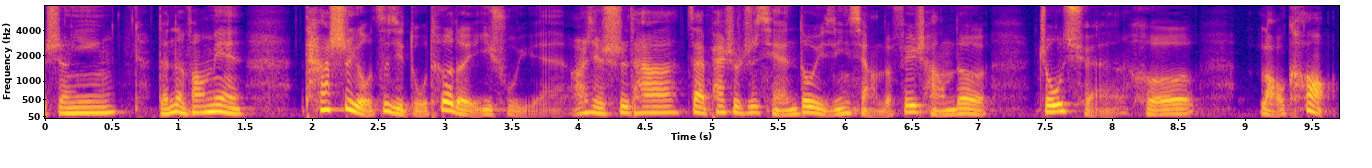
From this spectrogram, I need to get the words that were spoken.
声音等等方面，他是有自己独特的艺术语言，而且是他在拍摄之前都已经想得非常的周全和牢靠。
